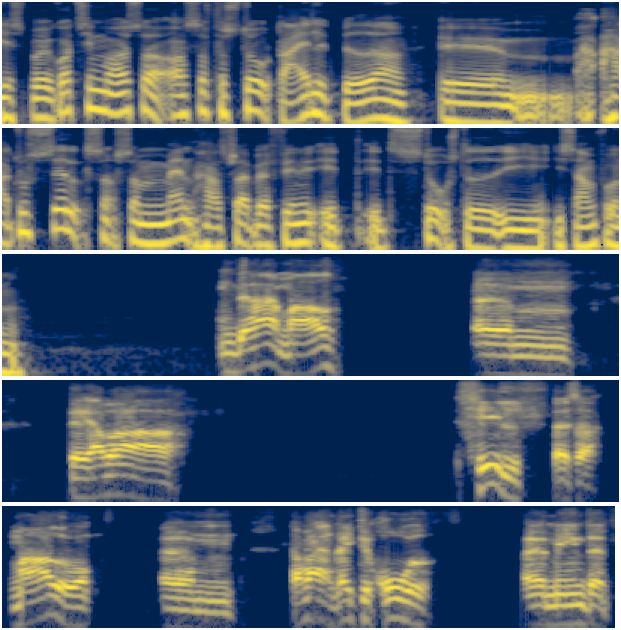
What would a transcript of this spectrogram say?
Jesper, jeg kunne godt tænke mig også, også at forstå dig lidt bedre. Øh, har du selv som, som mand har svært ved at finde et, et ståsted i, i samfundet? Det har jeg meget. Øhm, da jeg var helt, altså meget ung, øhm, der var jeg en rigtig rod, og jeg mente, at,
